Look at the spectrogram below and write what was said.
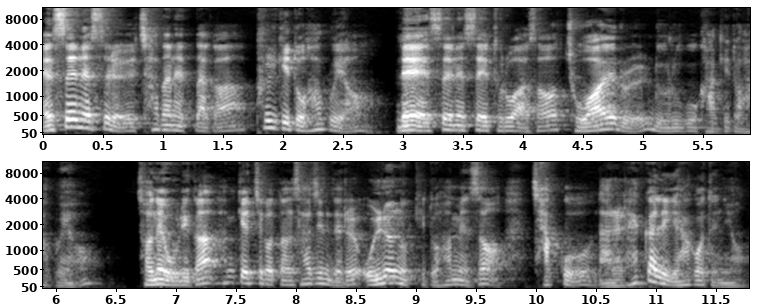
SNS를 차단했다가 풀기도 하고요. 내 SNS에 들어와서 좋아요를 누르고 가기도 하고요 전에 우리가 함께 찍었던 사진들을 올려놓기도 하면서 자꾸 나를 헷갈리게 하거든요.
